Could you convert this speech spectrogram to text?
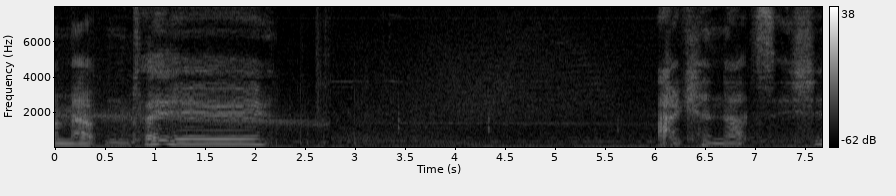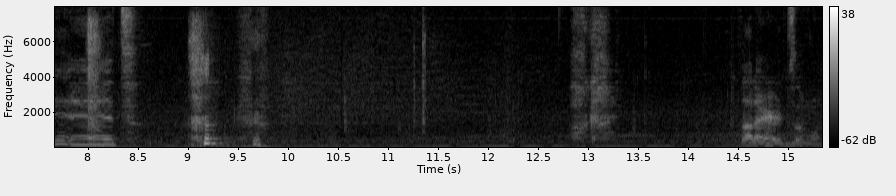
Come out and play. I cannot see shit. Oh god. Thought I heard someone.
